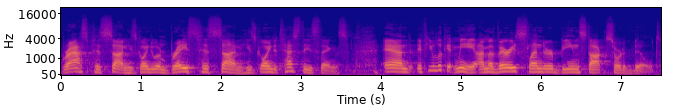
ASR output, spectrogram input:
grasp his son. He's going to embrace his son. He's going to test these things. And if you look at me, I'm a very slender beanstalk sort of build.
